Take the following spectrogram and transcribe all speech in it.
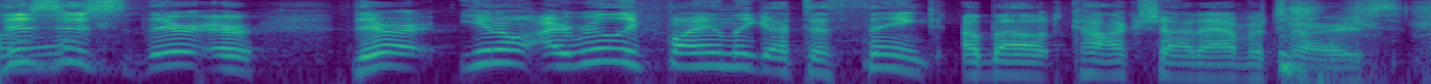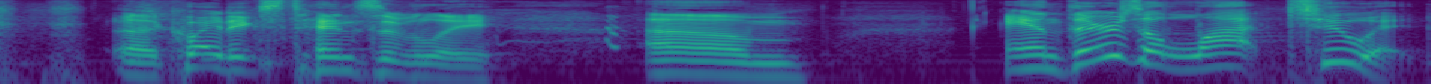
This is there are there are you know I really finally got to think about cockshot avatars uh, quite extensively, um, and there's a lot to it.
